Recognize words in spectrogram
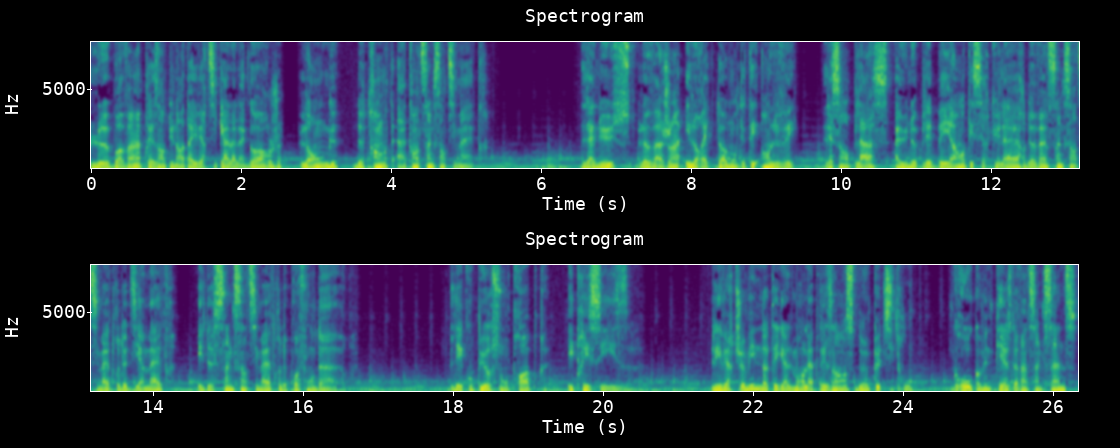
Le bovin présente une entaille verticale à la gorge, longue de 30 à 35 cm. L'anus, le vagin et le rectum ont été enlevés, laissant place à une plaie béante et circulaire de 25 cm de diamètre et de 5 cm de profondeur. Les coupures sont propres et précises. Les verchemines notent également la présence d'un petit trou, gros comme une pièce de 25 cents,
